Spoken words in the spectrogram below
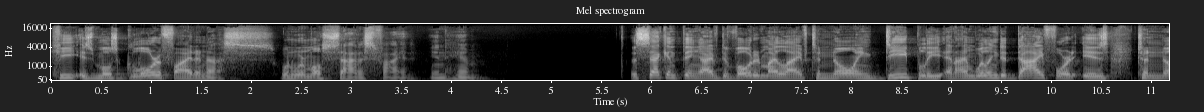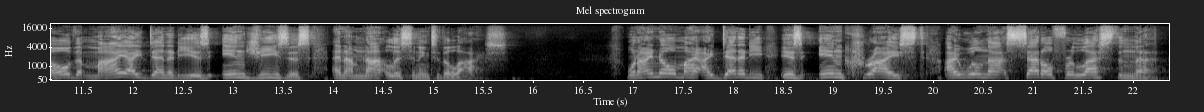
He is most glorified in us when we're most satisfied in Him. The second thing I've devoted my life to knowing deeply, and I'm willing to die for it, is to know that my identity is in Jesus and I'm not listening to the lies. When I know my identity is in Christ, I will not settle for less than that.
